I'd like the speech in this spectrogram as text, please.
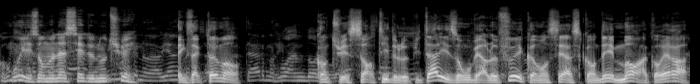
Oui, ils ont menacé de nous tuer. Exactement. Quand tu es sorti de l'hôpital, ils ont ouvert le feu et commencé à scander mort à Correa.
